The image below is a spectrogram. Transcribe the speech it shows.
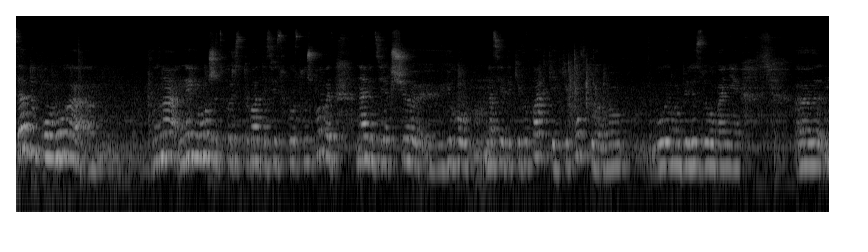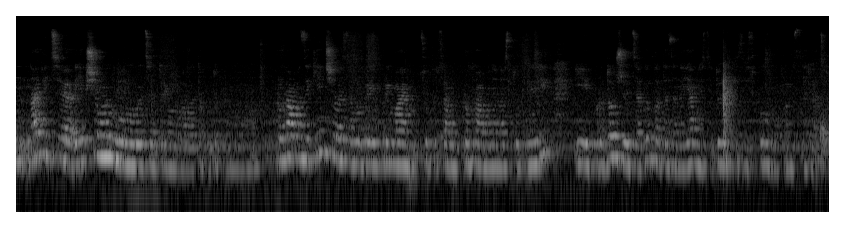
Ця допомога. е, Вона нею може скористуватись військовослужбовець, навіть якщо е, його у нас є такі випадки, які повторно були мобілізовані. Е, Навіть якщо в минулому році отримували. Програма закінчилася, ми приймаємо цю саму програму на наступний рік і продовжується виплата за наявності довідки з військового комісаріату.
